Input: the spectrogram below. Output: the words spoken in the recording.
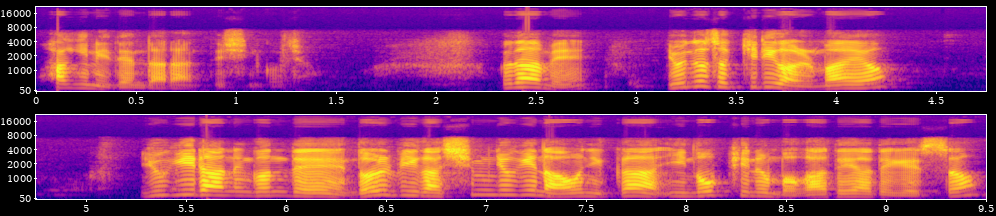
확인이 된다라는 뜻인 거죠. 그 다음에 요 녀석 길이가 얼마예요? 6이라는 건데 넓이가 16이 나오니까 이 높이는 뭐가 돼야 되겠어?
